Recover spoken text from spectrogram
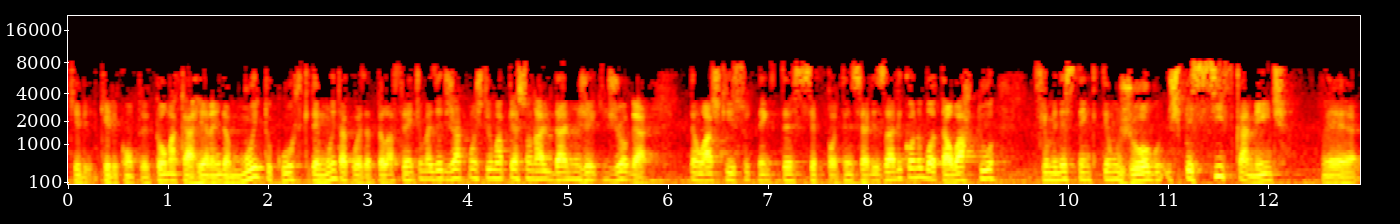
que ele, que ele completou uma carreira ainda muito curta, que tem muita coisa pela frente, mas ele já construiu uma personalidade um jeito de jogar. Então acho que isso tem que ter, ser potencializado. E quando botar o Arthur, o Fluminense tem que ter um jogo especificamente é,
